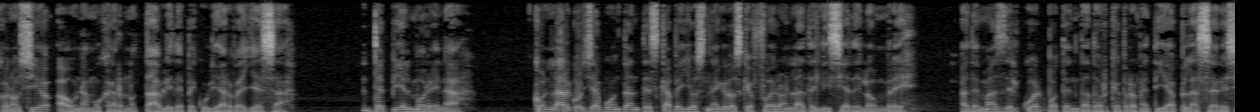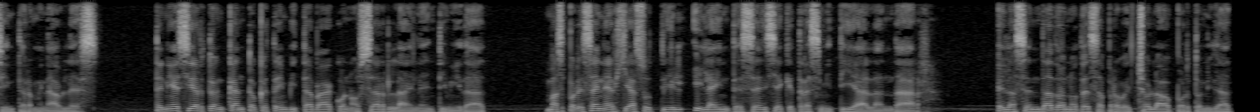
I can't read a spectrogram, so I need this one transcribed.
conoció a una mujer notable y de peculiar belleza, de piel morena, con largos y abundantes cabellos negros que fueron la delicia del hombre, además del cuerpo tentador que prometía placeres interminables. Tenía cierto encanto que te invitaba a conocerla en la intimidad, más por esa energía sutil y la indecencia que transmitía al andar. El hacendado no desaprovechó la oportunidad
